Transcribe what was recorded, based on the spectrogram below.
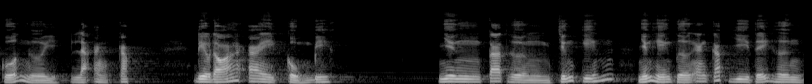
của người là ăn cắp. Điều đó ai cũng biết. Nhưng ta thường chứng kiến những hiện tượng ăn cắp di tế hơn.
